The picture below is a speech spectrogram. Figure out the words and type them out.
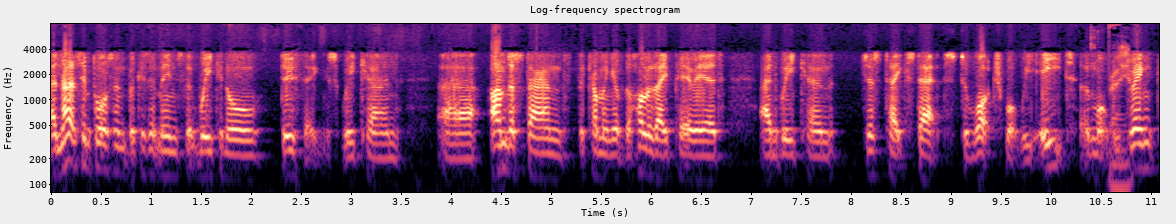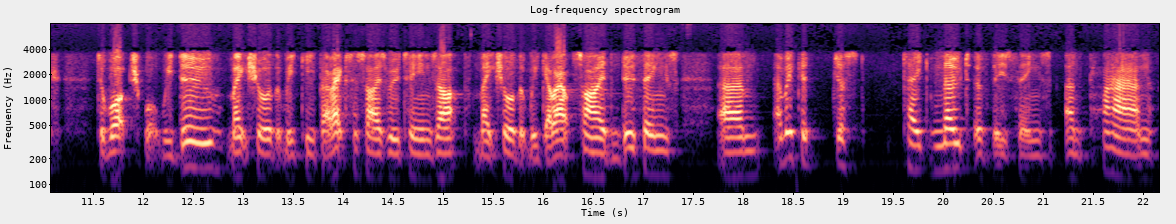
And that's important because it means that we can all do things. We can uh, understand the coming of the holiday period, and we can just take steps to watch what we eat and what we drink, to watch what we do, make sure that we keep our exercise routines up, make sure that we go outside and do things, um, and we could just take note of these things and plan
